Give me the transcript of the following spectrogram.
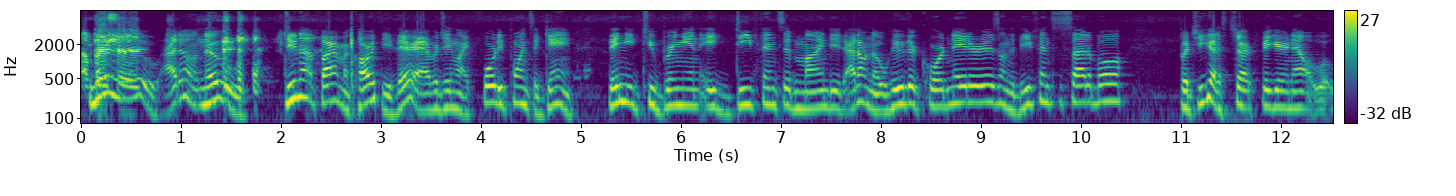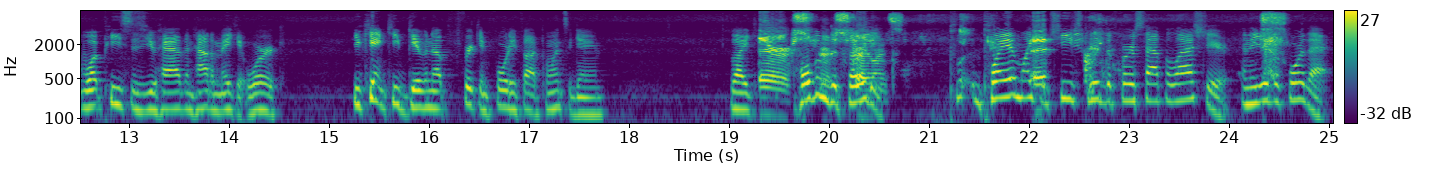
I'm No, pretty sure. no, I don't know. Do not fire McCarthy. They're averaging like 40 points a game. They need to bring in a defensive minded. I don't know who their coordinator is on the defensive side of ball, but you got to start figuring out wh- what pieces you have and how to make it work. You can't keep giving up freaking 45 points a game. Like, They're hold them to 30. Play them like the uh, Chiefs did the first half of last year and the year before that.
